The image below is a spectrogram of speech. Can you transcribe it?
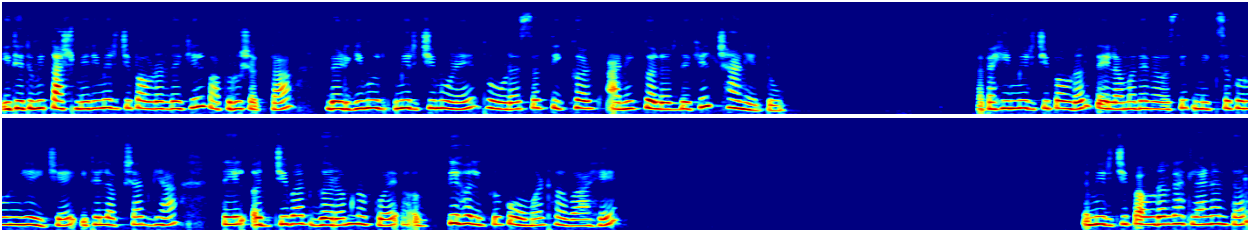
इथे तुम्ही काश्मीरी मिरची पावडर देखील वापरू शकता. बेडगी मिर मिरचीमुळे थोडंसं तिखट आणि कलर देखील छान येतो. आता ही मिरची पावडर तेलामध्ये व्यवस्थित मिक्स करून घ्यायची आहे. इथे लक्षात घ्या तेल अजिबात गरम नको आहे अगदी हलकं कोमट हवं आहे. तर मिरची पावडर घातल्यानंतर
